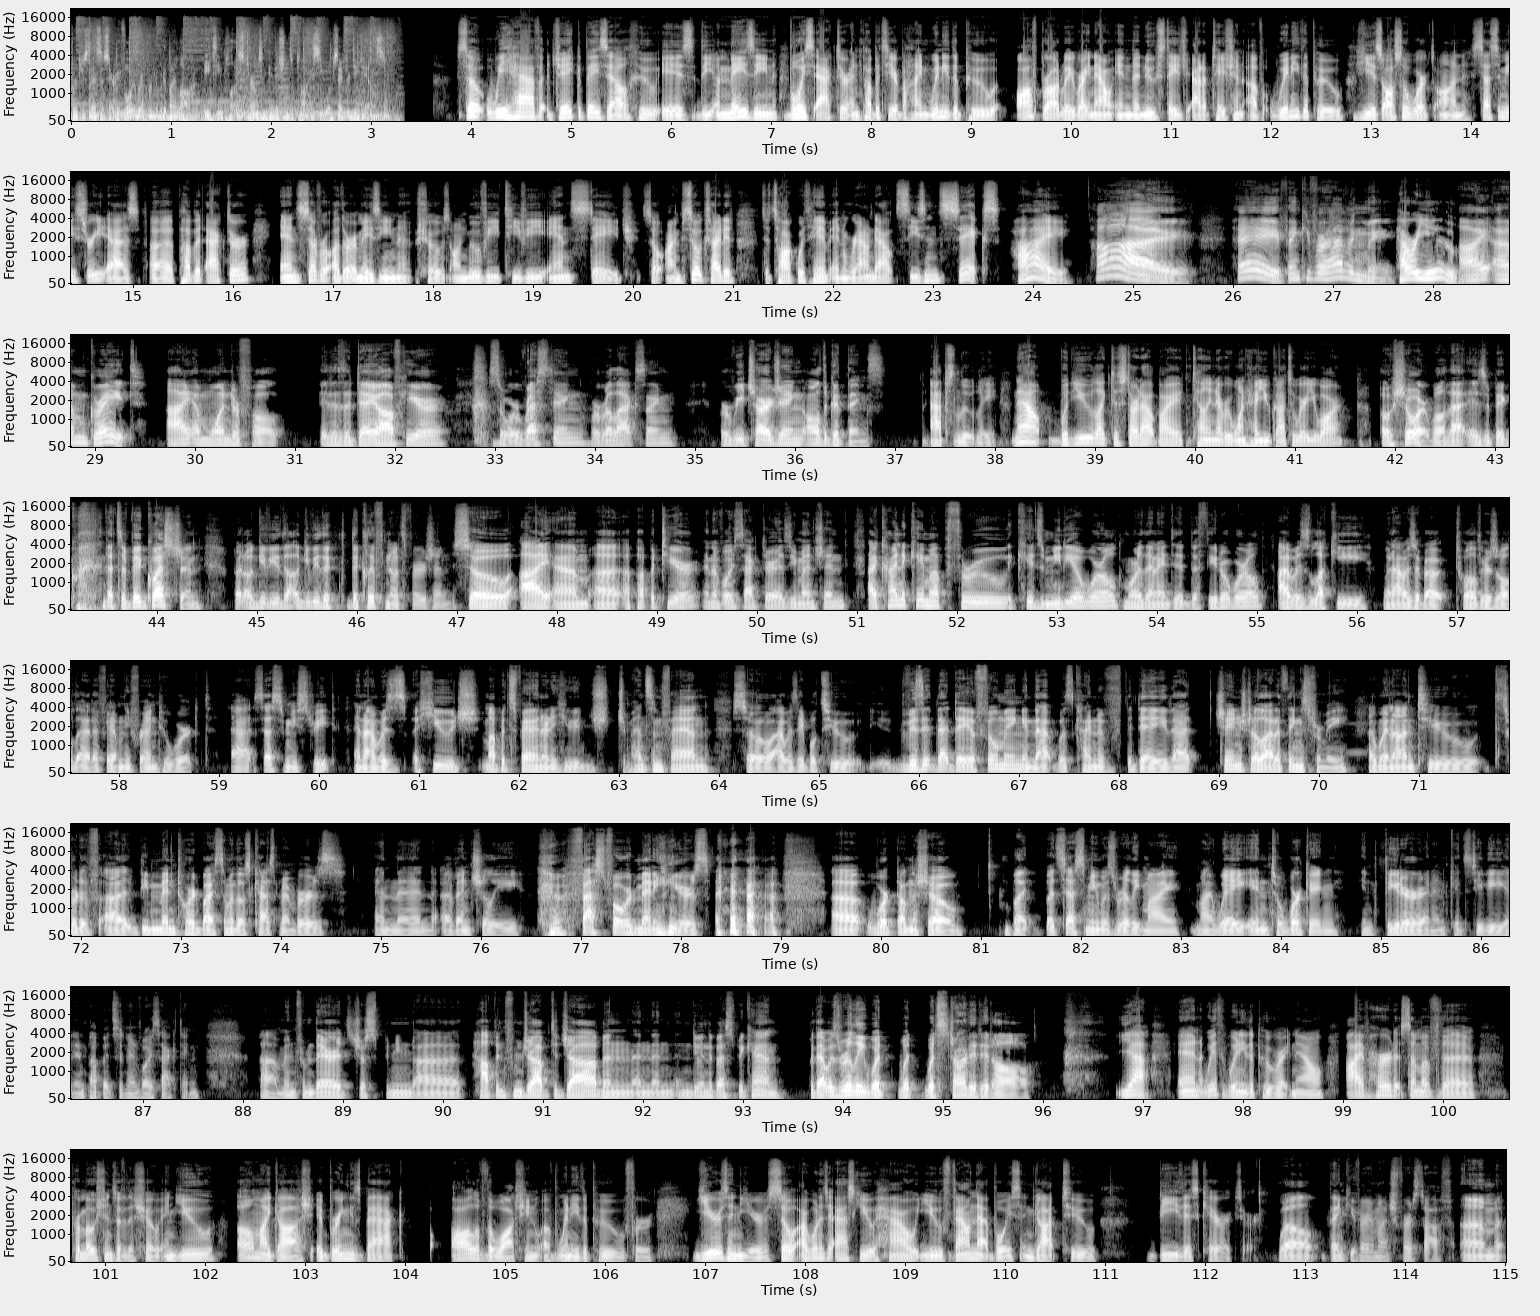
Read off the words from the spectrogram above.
No purchase necessary. Void where prohibited by law. 18 plus. Terms and conditions apply. See website for details. So we have Jake Bazel, who is the amazing voice actor and puppeteer behind Winnie the Pooh off Broadway right now in the new stage adaptation of Winnie the Pooh. He has also worked on Sesame Street as a puppet actor and several other amazing shows on movie, TV, and stage. So I'm so excited to talk with him and round out season six. Hi. Hi. Hey, thank you for having me. How are you? I am great. I am wonderful. It is a day off here, so we're resting, we're relaxing, we're recharging, all the good things. Absolutely. Now, would you like to start out by telling everyone how you got to where you are? Oh, sure. Well, that is a big that's a big question, but I'll give you the I'll give you the the Cliff Notes version. So, I am a, a puppeteer and a voice actor as you mentioned. I kind of came up through the kids media world more than I did the theater world. I was lucky when I was about 12 years old I had a family friend who worked at Sesame Street. And I was a huge Muppets fan and a huge Jim Henson fan. So I was able to visit that day of filming, and that was kind of the day that changed a lot of things for me. I went on to sort of uh, be mentored by some of those cast members. And then eventually, fast forward many years, uh, worked on the show. But but Sesame was really my my way into working in theater and in kids TV and in puppets and in voice acting. Um, and from there, it's just been uh, hopping from job to job and, and, and, and doing the best we can. But that was really what, what, what started it all. Yeah. And with Winnie the Pooh right now, I've heard some of the promotions of the show, and you, oh my gosh, it brings back all of the watching of Winnie the Pooh for years and years. So I wanted to ask you how you found that voice and got to be this character. Well, thank you very much. First off, um,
